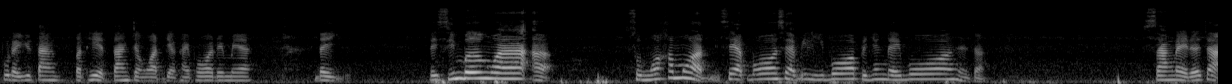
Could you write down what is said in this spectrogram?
ผู้ใดอยู่ต่างประเทศต่างจังหวัด อยากให้พ่อได้แม่ได้ได้ซิมเบิงว่าอะสมงัวขมอดแซบบ่แซบอีหลีบ่เป็นยังไงบ่เนี่ยจ้ะสร้างได้เด้อจ้ะ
